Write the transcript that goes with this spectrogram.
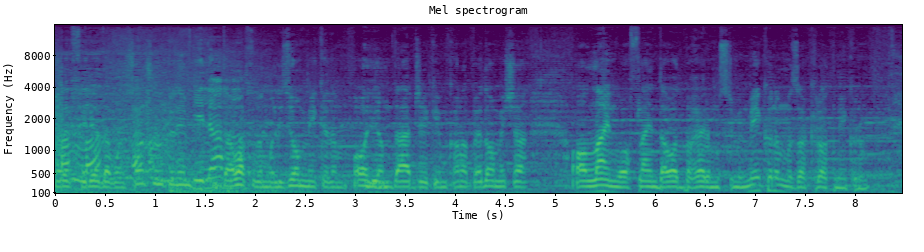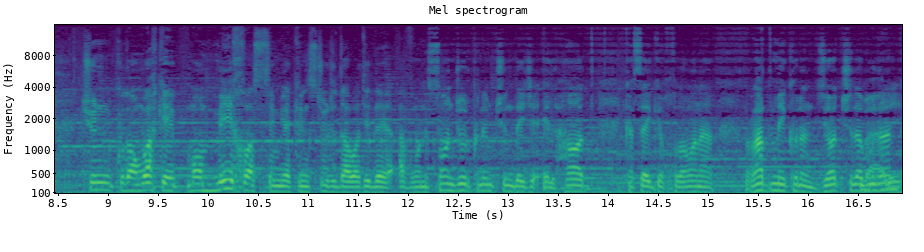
برای خیریت افغانستان شروع کردیم. دعوت خودم مالیزیا می‌کردم. هم در جایی که امکانات پیدا میشه آنلاین و آفلاین دعوت به غیر مسلمین می‌کنم مذاکرات می‌کنم. چون کدام وقت که ما می‌خواستیم یک اینستیتوت دعوتی در افغانستان جور کنیم چون دیگه الحاد کسایی که خداوند رد می‌کنن زیاد شده بله، بودن.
